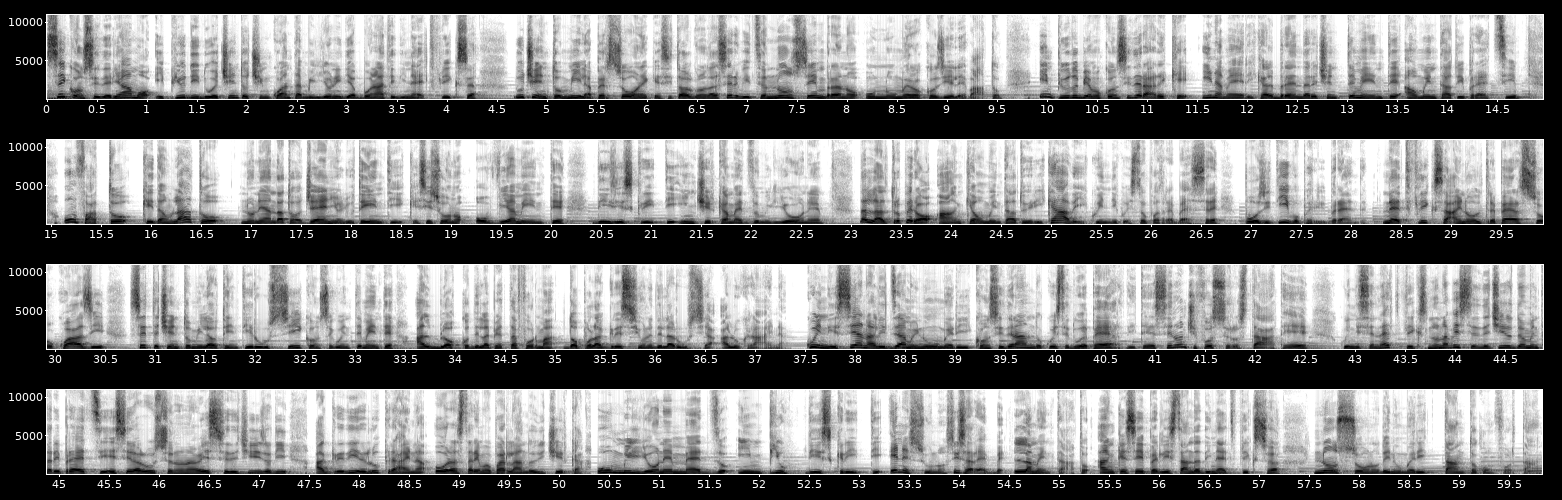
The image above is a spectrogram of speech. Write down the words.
Se consideriamo i più di 250 milioni di abbonati di Netflix, 200.000 persone che si tolgono dal servizio non sembrano un numero così elevato. In più dobbiamo considerare che in America il brand ha recentemente aumentato i prezzi, un fatto che da un lato non è andato a genio agli utenti che si sono ovviamente disiscritti in circa mezzo milione, dall'altro però ha anche aumentato i ricavi, quindi questo potrebbe essere positivo per il brand. Netflix ha inoltre perso perso quasi 700.000 utenti russi conseguentemente al blocco della piattaforma dopo l'aggressione della Russia all'Ucraina. Quindi se analizziamo i numeri considerando queste due perdite, se non ci fossero state, quindi se Netflix non avesse deciso di aumentare i prezzi e se la Russia non avesse deciso di aggredire l'Ucraina, ora staremo parlando di circa un milione e mezzo in più di iscritti e nessuno si sarebbe lamentato, anche se per gli standard di Netflix non sono dei numeri tanto confortanti.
